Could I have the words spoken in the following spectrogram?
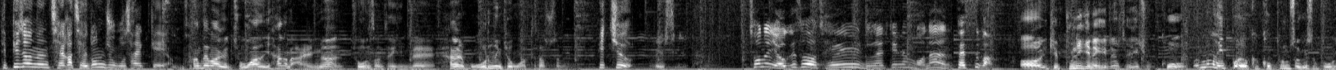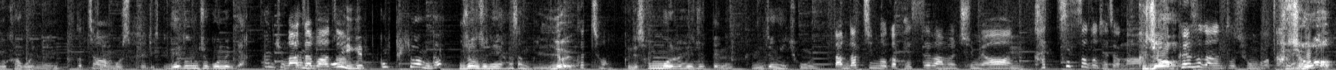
디퓨저는 제가 제 돈 주고 살게요. 상대방이 좋아하는 향을 알면 좋은 선택인데 향을 모르는 경우가 대다수잖아요 비추. 여기 있습니다. 저는 여기서 제일 눈에 띄는 거는 bath bomb. 어 이렇게 분위기 내기도 되게 좋고 얼마나 이뻐요. 그 거품 속에서 목욕하고 있는 그쵸. 그런 모습들이. 내 돈 주고는 약간 조금 맞아, 맞아. 어 이게 꼭 필요한가? 우선순위 항상 밀려요. 그쵸. 근데 선물을 해줄 때는 굉장히 좋은. 남자친구가 bath bomb을 주면 음. 같이 써도 되잖아. 그죠? 그래서 나는 더 좋은 것 같아. 그죠?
